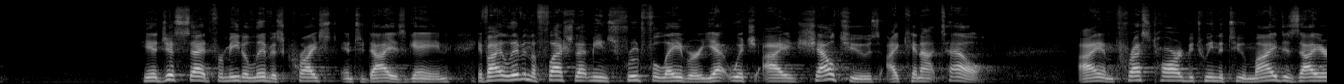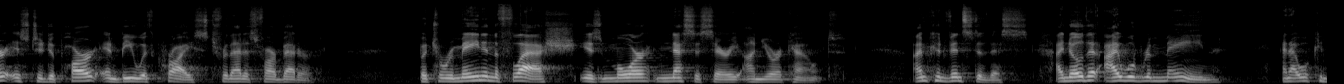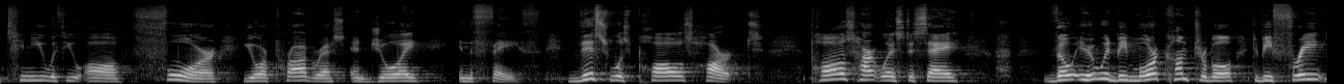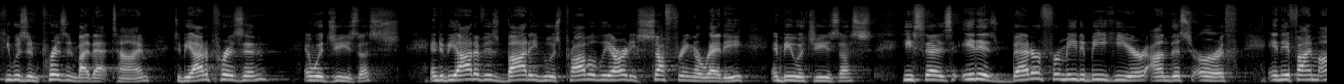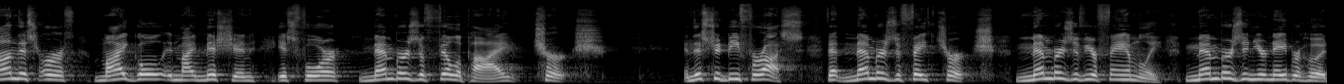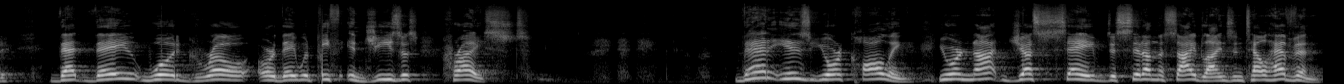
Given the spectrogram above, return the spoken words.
he had just said, For me to live is Christ and to die is gain. If I live in the flesh, that means fruitful labor, yet which I shall choose, I cannot tell. I am pressed hard between the two. My desire is to depart and be with Christ, for that is far better but to remain in the flesh is more necessary on your account. I'm convinced of this. I know that I will remain and I will continue with you all for your progress and joy in the faith. This was Paul's heart. Paul's heart was to say, though it would be more comfortable to be free, he was in prison by that time, to be out of prison and with Jesus and to be out of his body, who is probably already suffering already, and be with Jesus. He says, It is better for me to be here on this earth. And if I'm on this earth, my goal and my mission is for members of Philippi church. And this should be for us that members of Faith Church, members of your family, members in your neighborhood, that they would grow or they would faith in Jesus Christ. That is your calling. You are not just saved to sit on the sidelines and tell heaven.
